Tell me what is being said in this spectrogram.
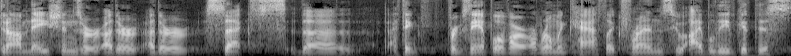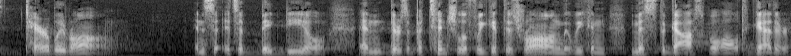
denominations or other, other sects. The, I think, for example, of our, our Roman Catholic friends who I believe get this terribly wrong. And it's a, it's a big deal. And there's a potential, if we get this wrong, that we can miss the gospel altogether,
